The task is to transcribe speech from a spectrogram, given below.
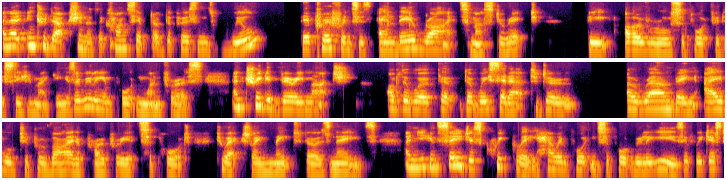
And that introduction of the concept of the person's will, their preferences and their rights must direct the overall support for decision making is a really important one for us and triggered very much of the work that, that we set out to do around being able to provide appropriate support to actually meet those needs. And you can see just quickly how important support really is. If we just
